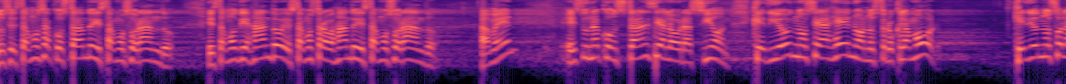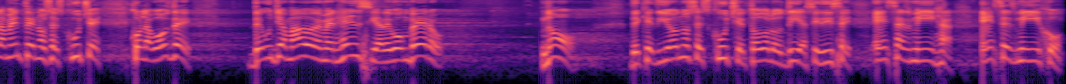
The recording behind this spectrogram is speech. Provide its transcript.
Nos estamos acostando y estamos orando. Estamos viajando, estamos trabajando y estamos orando. Amén. Es una constancia la oración. Que Dios no sea ajeno a nuestro clamor. Que Dios no solamente nos escuche con la voz de, de un llamado de emergencia, de bombero. No, de que Dios nos escuche todos los días y dice, esa es mi hija, ese es mi hijo,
